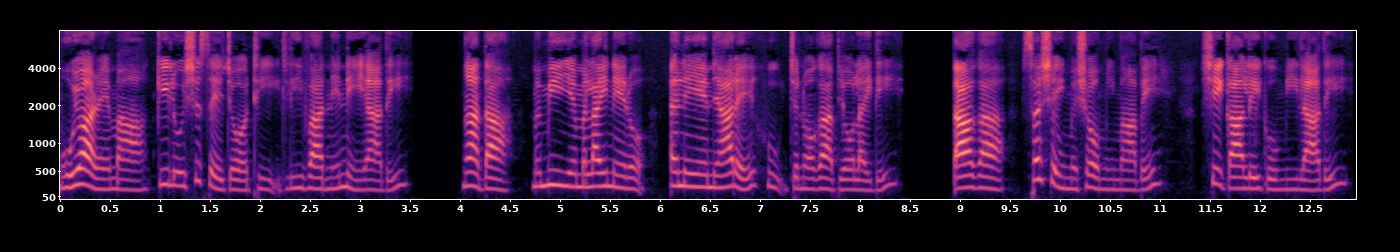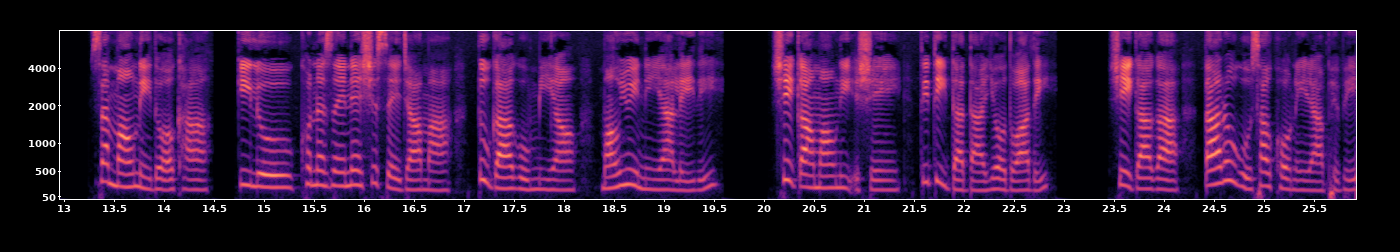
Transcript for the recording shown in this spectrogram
မိုးရွာထဲမှာကီလို80ကျော်အထိလီဗာနင်းနေရသည်ငါသားမမီရင်မလိုက်နဲ့တော့အန္တရာယ်များတယ်ဟုကျွန်တော်ကပြောလိုက်သည်သားကဆက်ရှိန်မလျှော့မီမှာပင်ရှေ့ကားလေးကိုမိလာသည်ဆက်မောင်းနေသောအခါကီလို80နဲ့80ကြားမှာသူ့ကားကိုမိအောင်မောင်း၍နေရလေသည်ရှေ့ကားမောင်းသည့်အရှိန်တိတိတတာလျော့သွားသည်ရှေ့ကားကသားတို့ကိုစောက်ခေါ်နေတာဖေဖေ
